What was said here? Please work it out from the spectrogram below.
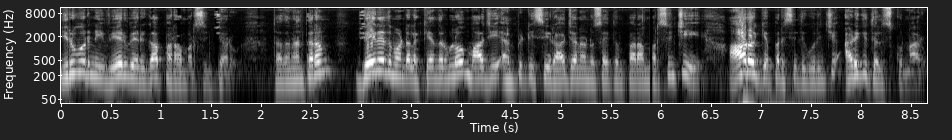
ఇరువురిని వేర్వేరుగా పరామర్శించారు. తదనంతరం జయనేది మండల కేంద్రంలో మాజీ ఎంపీటీసీ రాజన్నను సైతం పరామర్శించి ఆరోగ్య పరిస్థితి గురించి అడిగి తెలుసుకున్నారు.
